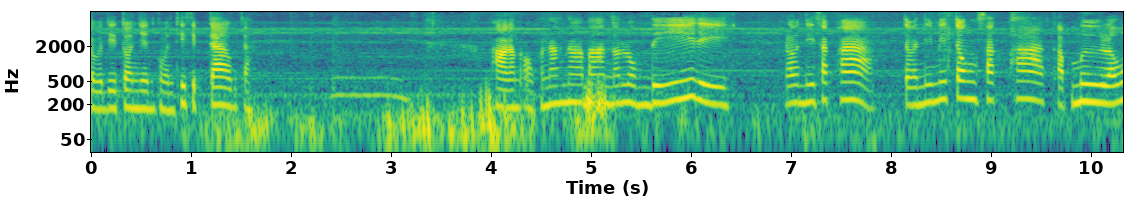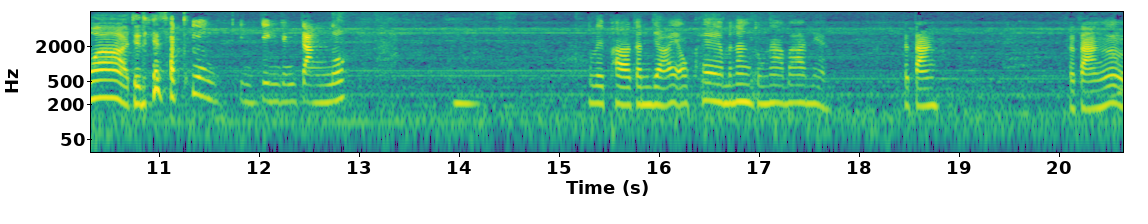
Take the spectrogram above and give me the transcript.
สวัสดีตอนเย็นของวันที่สิบเก้าจ้ะ พากันออกมานั่งหน้าบ้านนะลมดีดีแล้ววันนี้ซักผ้า แต่วันนี้ไม่ต้องซักผ้ากับมือแล้วว่า จะได้ซักเครื่องจริง ๆ จังๆเนาะอืมก็เลยพากันย้ายเอาแคร่มานั่งตรงหน้าบ้านเนี่ยสตังค์สตังค์เออ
